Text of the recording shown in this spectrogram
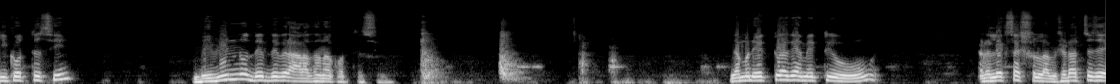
কি করতেছি? বিভিন্ন দেবদেবের আরাধনা করতেছি। যেমন একটু আগে আমি একটু একটা লেকচার শুনলাম, সেটা হচ্ছে যে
